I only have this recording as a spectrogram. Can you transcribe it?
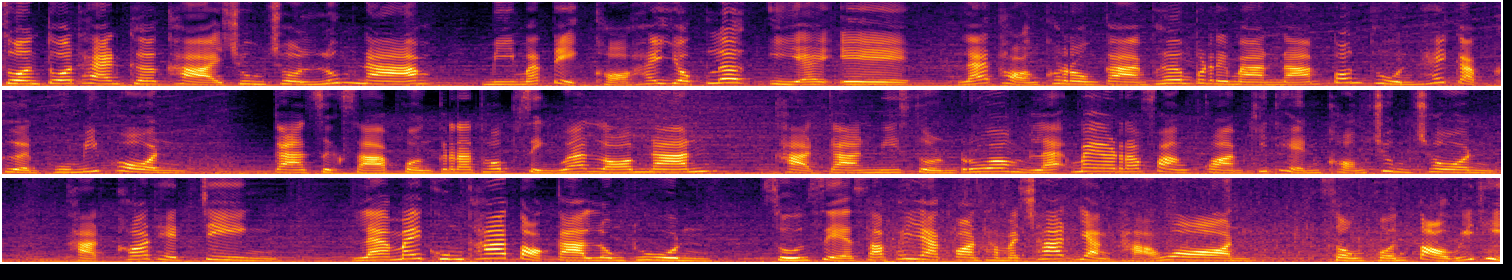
ส่วนตัวแทนเครือข่ายชุมชนลุ่มน้ำมีมติขอให้ยกเลิก EIA และถอนโครงการเพิ่มปริมาณน้ำต้นทุนให้กับเขื่อนภูมิพล การศึกษาผลกระทบสิ่งแวดล้อมนั้น ขาดการมีส่วนร่วมและไม่รับฟังความคิดเห็นของชุมชน ขาดข้อเท็จจริง และไม่คุ้มค่าต่อการลงทุน สูญเสียทรัพยากรธรรมชาติอย่างถาวร ส่งผลต่อวิถี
